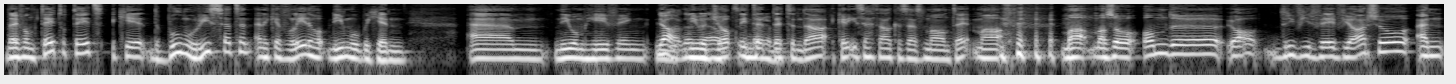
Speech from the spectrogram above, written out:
dat je van tijd tot tijd een keer de boel moet resetten en een keer volledig opnieuw moet beginnen. Ehm, nieuwe omgeving, Ja, nieuwe job, niet dit, en dat. Ik heb niet gezegd elke zes maanden, hè, maar, maar, maar zo om de ja, drie, vier, vijf jaar zo. En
